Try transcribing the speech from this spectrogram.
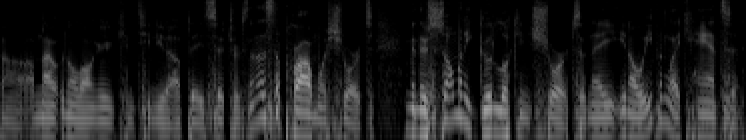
uh, I'm not no longer continue to update Citrix, and that's the problem with shorts. I mean, there's so many good-looking shorts, and they, you know, even like Hansen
